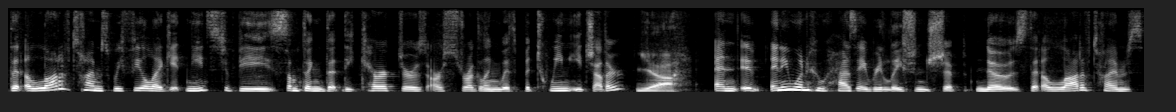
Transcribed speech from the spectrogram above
that a lot of times we feel like it needs to be something that the characters are struggling with between each other. Yeah. And it, anyone who has a relationship knows that a lot of times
